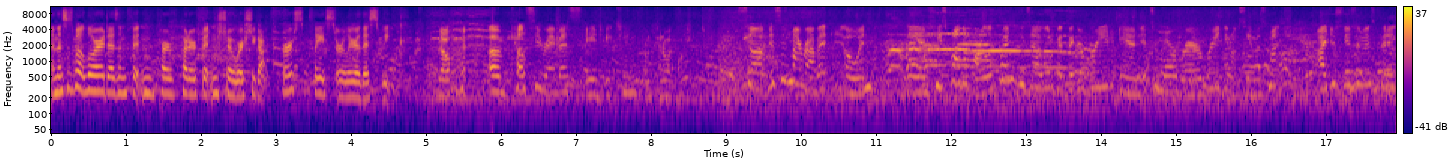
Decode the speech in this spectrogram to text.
And this is what Laura does in fit and Putter Fit and Show where she got first place earlier this week. No. um, Kelsey Rambis, age 18, from Kennewick, Washington. So this is my rabbit, Owen, and he's called a Harlequin. He's a little bit bigger breed, and it's a more rare breed. You don't see him as much. I just use him as fitting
